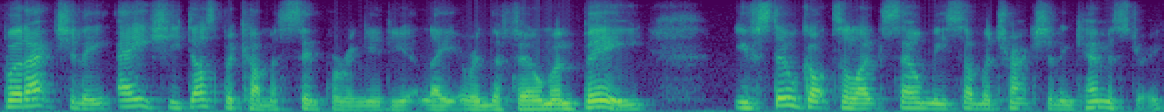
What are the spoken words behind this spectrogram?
But actually, A, she does become a simpering idiot later in the film, and B, you've still got to like sell me some attraction and chemistry.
